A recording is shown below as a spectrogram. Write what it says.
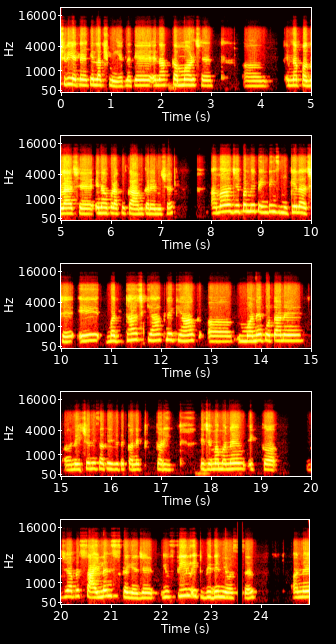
શ્રી એટલે કે લક્ષ્મી, એટલે કે એના કમળ છે એમના પગલા છે, એના ઉપર આખું કામ કરેલું છે. આમાં જે પણ મેં પેઇન્ટિંગ્સ મૂકેલા છે, એ બધા જ ક્યાંક ને ક્યાંક મને પોતાને નેચરની સાથે એવી રીતે કનેક્ટ કરી કે જેમાં મને એક જે આપણે સાયલન્સ કહીએ, જે you feel it within yourself અને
